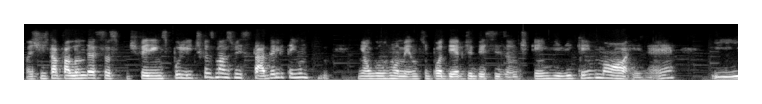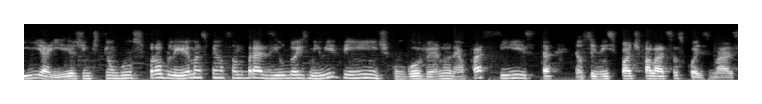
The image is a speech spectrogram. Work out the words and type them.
A gente está falando dessas diferentes políticas, mas o Estado ele tem, um, em alguns momentos, o poder de decisão de quem vive e quem morre, né? E aí a gente tem alguns problemas pensando no Brasil 2020, com o governo neofascista, não sei nem se pode falar essas coisas, mas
